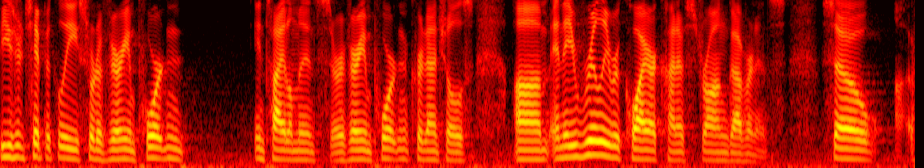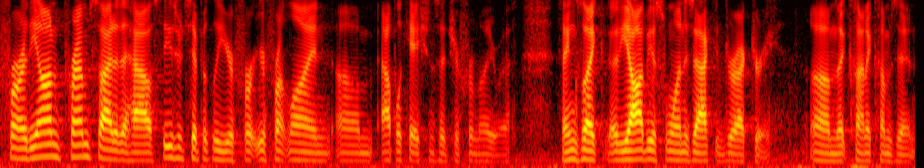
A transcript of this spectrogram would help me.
These are typically sort of very important entitlements or very important credentials, um, and they really require kind of strong governance. So uh, for the on-prem side of the house, these are typically your, your frontline um, applications that you're familiar with. Things like the obvious one is Active Directory. Um, that kind of comes in.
